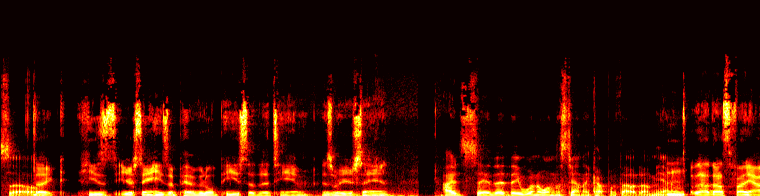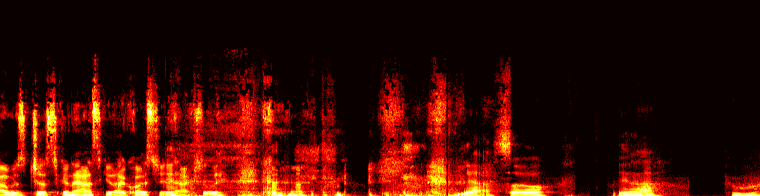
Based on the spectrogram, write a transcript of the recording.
So like he's you're saying he's a pivotal piece of the team is what you're saying I'd say that they wouldn't have won the Stanley Cup without him. Yeah. Mm, that, that's funny i was just gonna ask you that question actually Yeah. So, yeah. Who?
